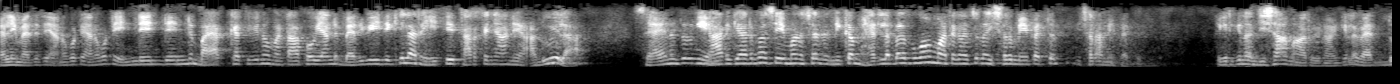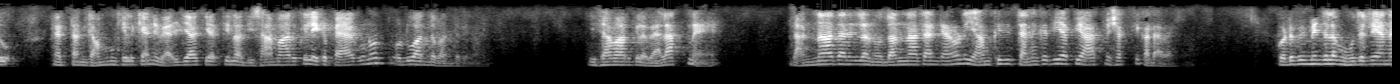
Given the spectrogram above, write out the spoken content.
කැලේ මැදට යනකොට යනකොට එන්න එන්න එන්න බයක් ඇති වෙනවා මට ආපහු යන්න බැරි වෙයිද කියලා අර හිතේ තර්ක ඥානය අඩු වෙලා සෑයන දුරකින් එහාට ගියාට පස්සේ මේ මනුස්සයාට නිකම් හැරිලා බලපු ගමන් මතක නැතුණා ඉස්සර මේ පැත්ත ඉස්සර මේ පැත්ත. ඒකට කියනවා දිශා මාරු වෙනවා කියලා වැද්දෝ නැත්තම් ගම්මු කියලා කියන්නේ වැල් జాතියක් තියෙනවා දිශා මාරු කියලා ඒක පෑගුණොත් ඔළුව අන්දබන්ද වෙනවා. දිශා මාරු කියලා වැලක් නැහැ. දන්නා තැනදලා නොදන්නා තැනට යනකොට යම් කිසි තැනකදී අපි ආත්ම ශක්තිය කඩාවැටෙනවා. ගොඩබිම ඉඳලා මුහුදට යන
